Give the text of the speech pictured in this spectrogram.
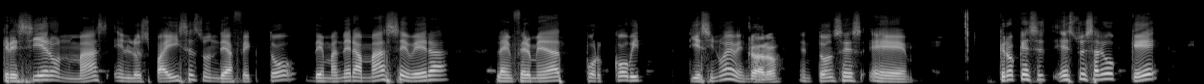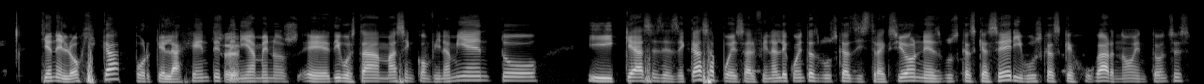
crecieron más en los países donde afectó de manera más severa la enfermedad por COVID-19. Claro. Entonces, eh, creo que esto es algo que tiene lógica porque la gente tenía menos, eh, digo, estaba más en confinamiento. ¿Y qué haces desde casa? Pues al final de cuentas buscas distracciones, buscas qué hacer y buscas qué jugar, ¿no? Entonces,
